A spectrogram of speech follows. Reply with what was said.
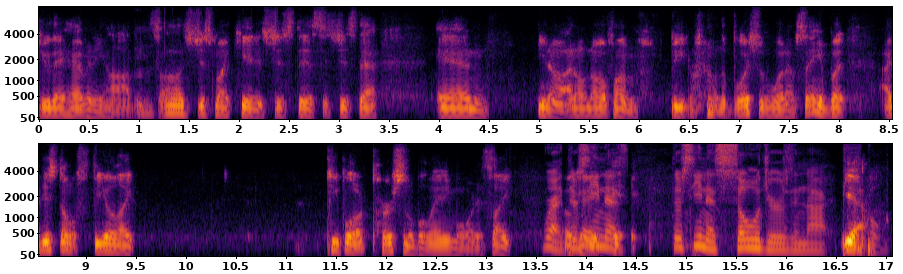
Do they have any hobbies? Oh it's just my kid. It's just this. It's just that. And you know i don't know if i'm beating around the bush with what i'm saying but i just don't feel like people are personable anymore it's like Right. They're Okay, seen as it- they're seen as soldiers and not people. Yeah.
